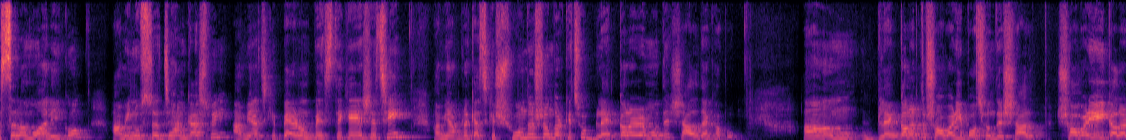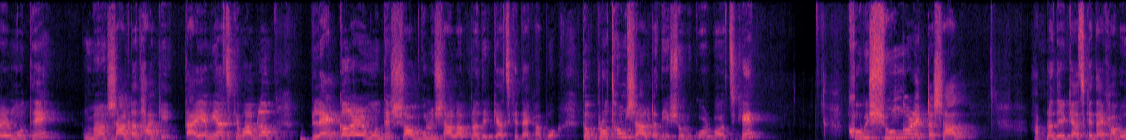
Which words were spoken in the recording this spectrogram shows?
আসসালামু আলাইকুম। আমি নুসরাত জাহান কাশমি আমি আজকে প্যারন পেজ থেকে এসেছি। আমি আপনাকে আজকে সুন্দর সুন্দর কিছু ব্ল্যাক কালারের মধ্যে শাল দেখাবো। ব্ল্যাক কালার তো সবারই পছন্দের শাল। সবারই এই কালারের মধ্যে শালটা থাকে। তাই আমি আজকে ভাবলাম, ব্ল্যাক কালারের মধ্যে সবগুলো শাল আপনাদেরকে আজকে দেখাবো। তো প্রথম শালটা দিয়ে শুরু করব আজকে। খুবই সুন্দর একটা শাল। আপনাদেরকে আজকে দেখাবো।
